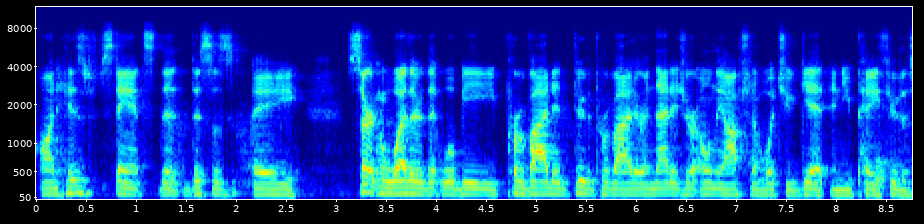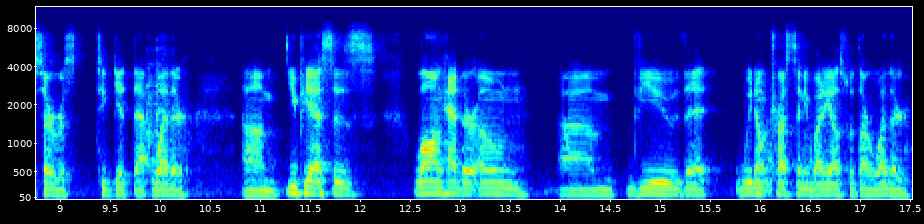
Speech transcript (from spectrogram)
on his stance that this is a certain weather that will be provided through the provider, and that is your only option of what you get, and you pay through the service to get that weather. Um, UPS has long had their own um, view that we don't trust anybody else with our weather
